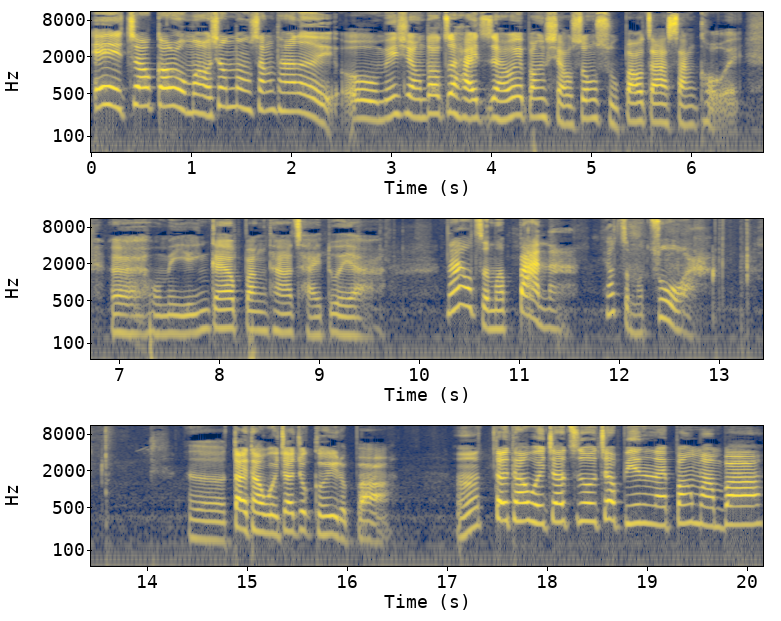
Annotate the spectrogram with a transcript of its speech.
哎，糟糕了，我们好像弄伤他了哦！没想到这孩子还会帮小松鼠包扎伤口哎，哎，我们也应该要帮他才对啊。那要怎么办呢？要怎么做啊？呃，带他回家就可以了吧？嗯，带他回家之后叫别人来帮忙吧。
